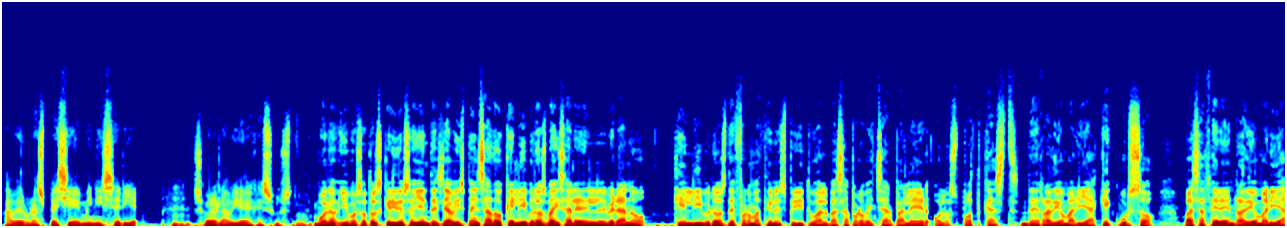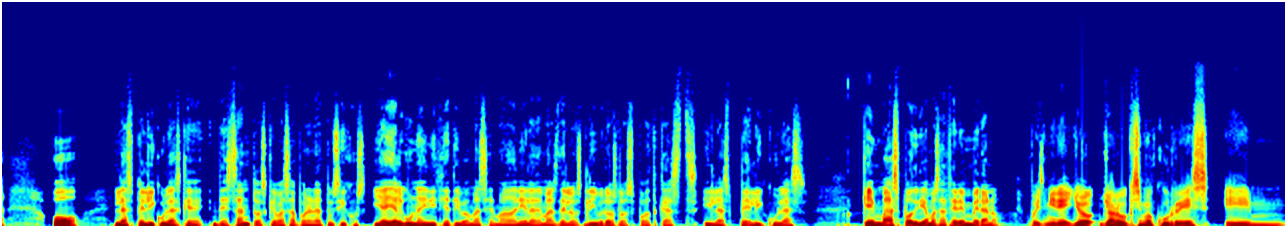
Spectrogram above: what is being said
a ver una especie de miniserie Mm. sobre la vida de Jesús, ¿no? Bueno, y vosotros, queridos oyentes, ¿ya habéis pensado qué libros vais a leer en el verano? ¿Qué libros de formación espiritual vas a aprovechar para leer? ¿O los podcasts de Radio María? ¿Qué curso vas a hacer en Radio María? ¿O las películas que, de santos que vas a poner a tus hijos? ¿Y hay alguna iniciativa más, hermano Daniel, además de los libros, los podcasts y las películas? ¿Qué más podríamos hacer en verano? Pues mire, yo, yo algo que se me ocurre es em,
